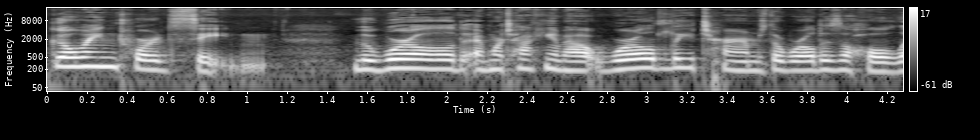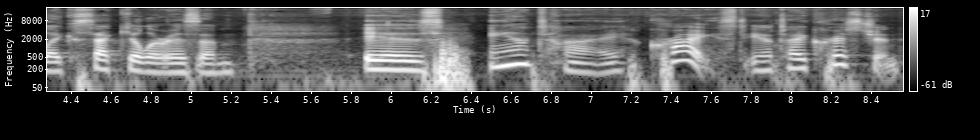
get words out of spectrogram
going towards Satan the world, and we're talking about worldly terms, the world as a whole, like secularism, is anti Christ, anti Christian.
